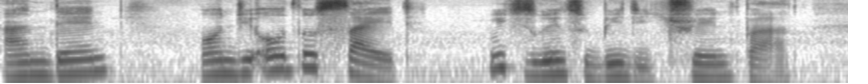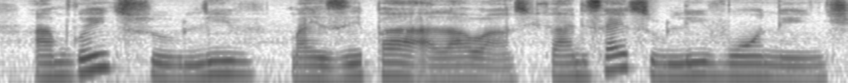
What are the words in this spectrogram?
And then on the other side which is going to be the train part. I'm going to leave my zipper allowance. You can decide to leave one inch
